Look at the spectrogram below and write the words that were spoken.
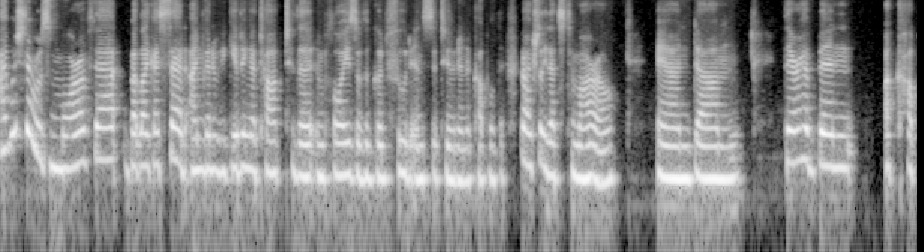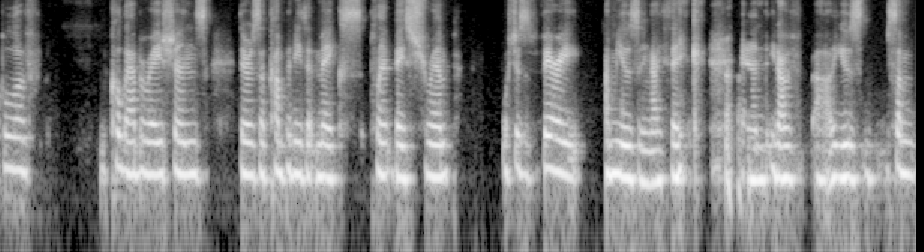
I wish there was more of that, but like I said, I'm going to be giving a talk to the employees of the Good Food Institute in a couple, of no, actually that's tomorrow. And um, there have been a couple of collaborations. There's a company that makes plant-based shrimp, which is very amusing, I think. And, you know, I've uh, used, some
